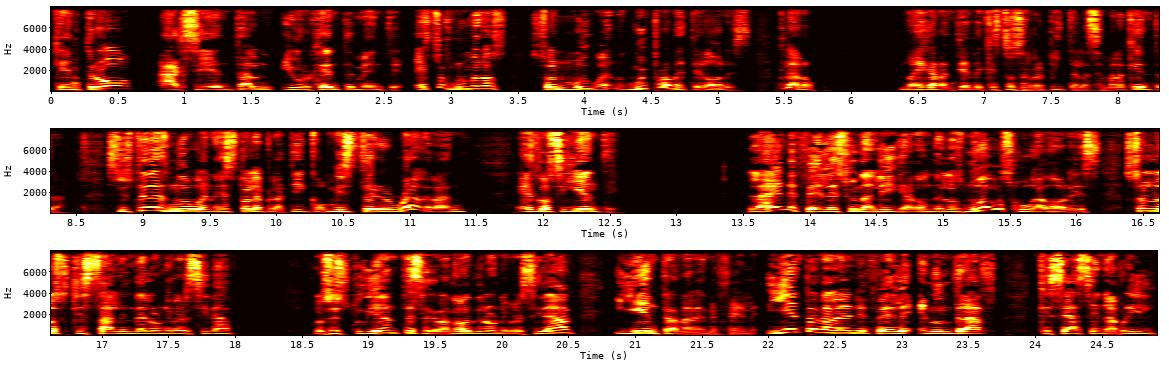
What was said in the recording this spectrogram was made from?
que entró accidental y urgentemente, estos números son muy buenos, muy prometedores. Claro, no hay garantía de que esto se repita la semana que entra. Si usted es nuevo en esto, le platico. Mr. Irrelevant es lo siguiente. La NFL es una liga donde los nuevos jugadores son los que salen de la universidad. Los estudiantes se gradúan de la universidad y entran a la NFL. Y entran a la NFL en un draft que se hace en abril,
